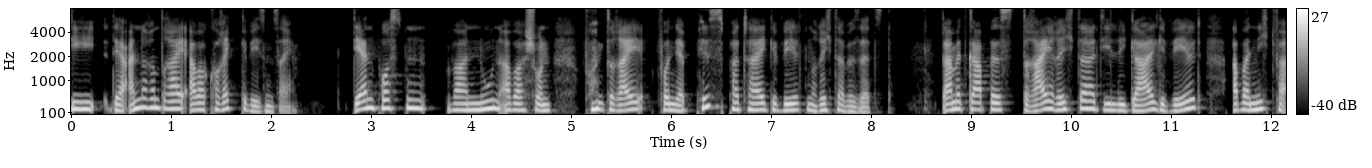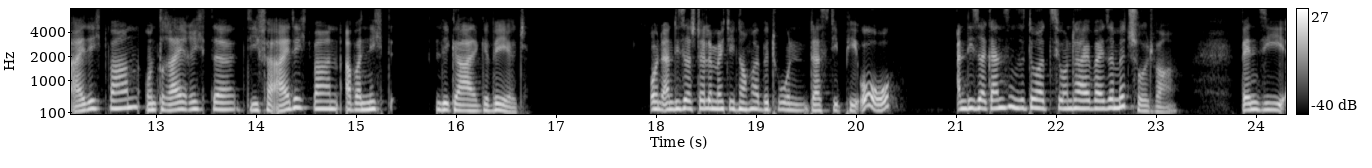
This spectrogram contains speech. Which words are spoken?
Die der anderen drei aber korrekt gewesen sei. Deren Posten waren nun aber schon von drei von der PIS-Partei gewählten Richter besetzt. Damit gab es drei Richter, die legal gewählt, aber nicht vereidigt waren und drei Richter, die vereidigt waren, aber nicht legal gewählt. Und an dieser Stelle möchte ich nochmal betonen, dass die PO an dieser ganzen Situation teilweise mitschuld war. Wenn sie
